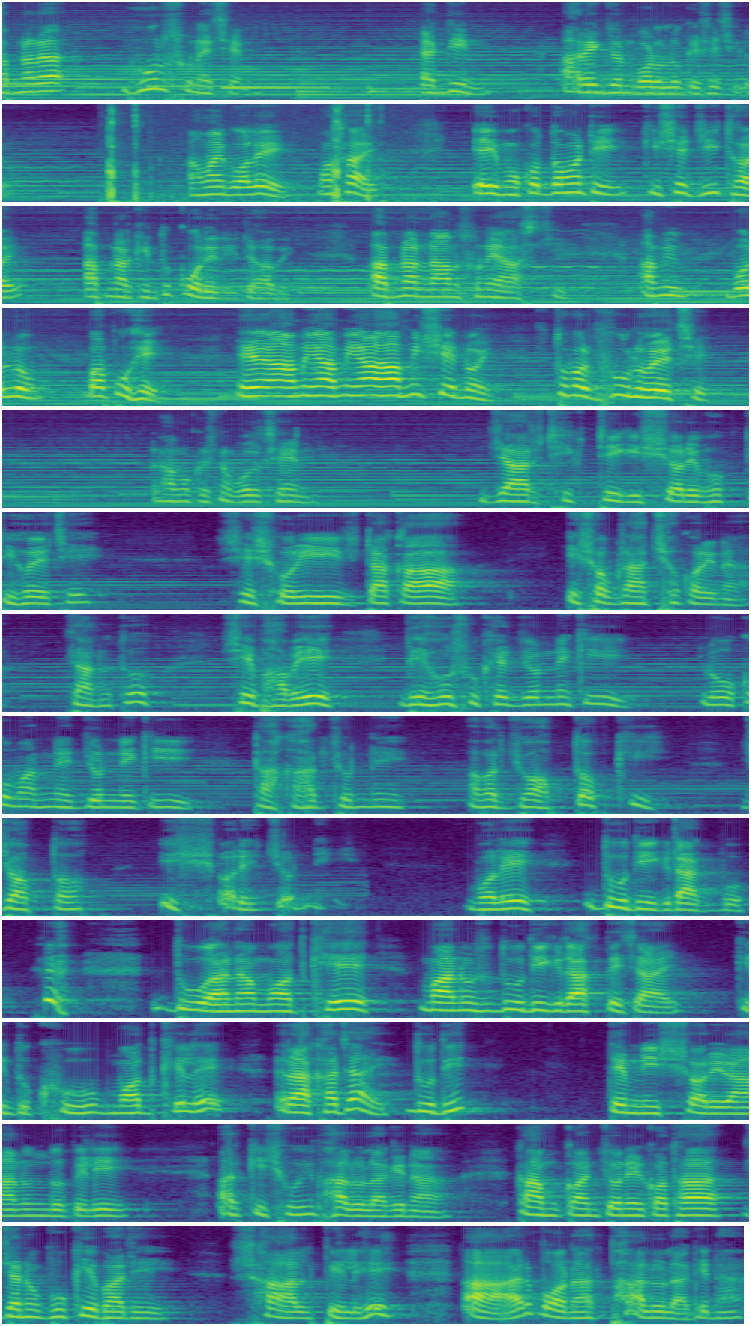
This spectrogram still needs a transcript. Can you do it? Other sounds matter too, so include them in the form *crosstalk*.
আপনারা ভুল শুনেছেন। একদিন আরেকজন বড় লোক এসেছিল। আমায় বলে, মশাই, এই মোকদ্দমাটি কিসে জিত হয়? আপনার কিন্তু করে দিতে হবে। আপনার নাম শুনে আসছি। আমি বললুম, বাপু হে, এ আমি আমি আমি সে নই, তোমার ভুল হয়েছে। রামকৃষ্ণ বলছেন, যার ঠিক ঠিক ঈশ্বরে ভক্তি হয়েছে, সে শরীর, টাকা, এসব গ্রাহ্য করে না। জানো তো, সে ভাবে দেহ সুখের জন্যে কি? লোকমান্যের জন্যে কি? টাকার জন্যে? আবার জপ তপ কি? জপ তপ ঈশ্বরের জন্যে। বলে দুদিক রাখব। হেহ, দু আনা মদ খেয়ে মানুষ দুদিক রাখতে চায় কিন্তু খুব মদ খেলে রাখা যায় দুদিক? তেমনি ঈশ্বরের আনন্দ পেলে আর কিছুই ভালো লাগে না। কামকাঞ্চনের কথা যেন বুকে বাজে। শাল পেলে আর বনাত ভালো লাগে না।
